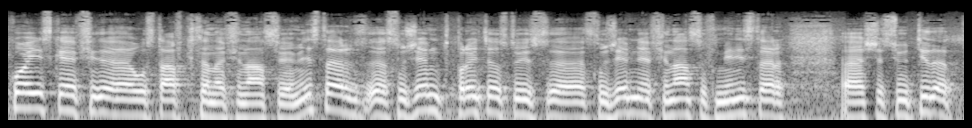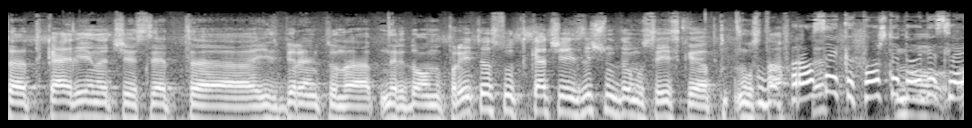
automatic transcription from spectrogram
кой иска оставката на финансовия министр. Служебното правителство и служебния финансов министр ще си отидат така или иначе след избирането на редовно правителство, така че е излишно да му се иска оставката. Въпросът е какво ще дойде след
